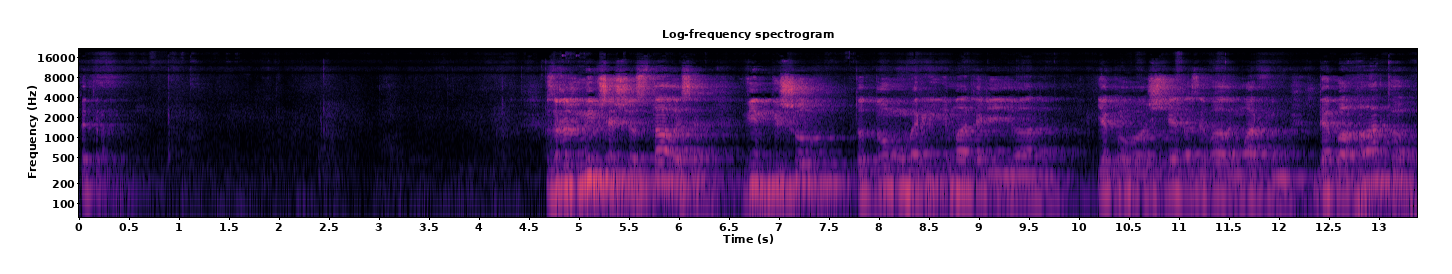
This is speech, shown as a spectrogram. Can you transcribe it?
Петра. Зрозумівши, що сталося, він пішов додому Марії, матері Іоанна, якого ще називали Марком, де багато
